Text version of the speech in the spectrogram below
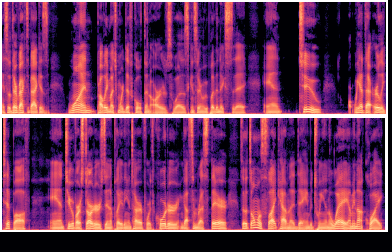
And so their back to back is one, probably much more difficult than ours was, considering we play the Knicks today. And two, we had that early tip off, and two of our starters didn't play the entire fourth quarter and got some rest there. So it's almost like having a day in between in a way. I mean, not quite,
